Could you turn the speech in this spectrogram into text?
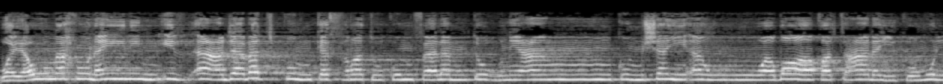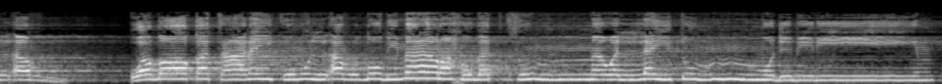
ويوم حنين إذ أعجبتكم كثرتكم فلم تغن عنكم شيئا وضاقت عليكم الأرض وضاقت عليكم الأرض بما رحبت ثم وليتم مدبرين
